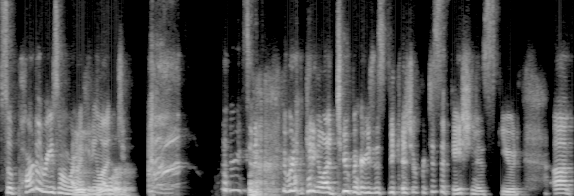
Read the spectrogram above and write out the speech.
So part of the reason why we're I not getting a lot of reason we're not getting a lot of dewberries is because your participation is skewed. Um,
